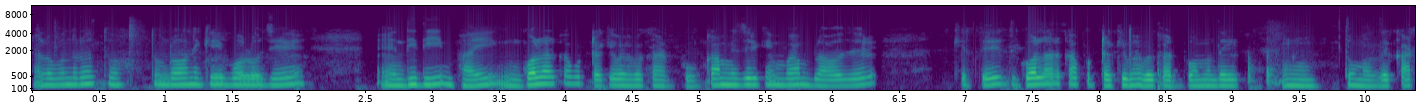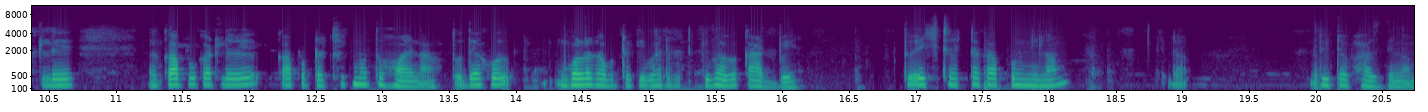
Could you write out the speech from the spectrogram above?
হ্যালো বন্ধুরা, তো তোমরা অনেকেই বলো যে দিদি ভাই গলার কাপড়টা কীভাবে কাটবো? কামিজের কিংবা ব্লাউজের ক্ষেত্রে গলার কাপড়টা কীভাবে কাটবো? আমাদের তোমাদের কাটলে, কাপড় কাটলে কাপড়টা ঠিক মতো হয় না। তো দেখো গলার কাপড়টা কীভাবে কীভাবে কাটবে? তো এক্সট্রা একটা কাপড় নিলাম। এটা দুইটা ভাঁজ দিলাম।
